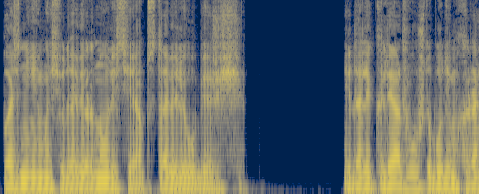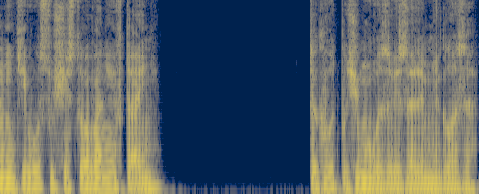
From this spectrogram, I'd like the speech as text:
Позднее мы сюда вернулись и обставили убежище. И дали клятву, что будем хранить его существование в тайне. Так вот почему вы завязали мне глаза.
